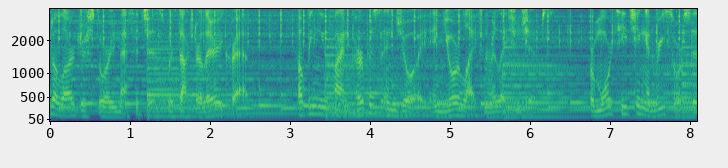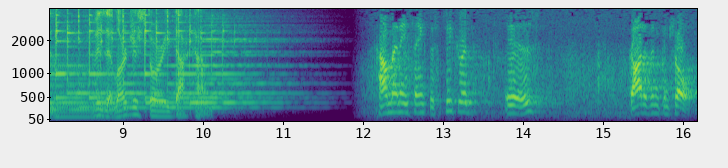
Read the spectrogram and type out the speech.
to Larger Story Messages with Dr. Larry Crabb, helping you find purpose and joy in your life and relationships. For more teaching and resources, visit largerstory.com. How many think the secret is God is in control?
